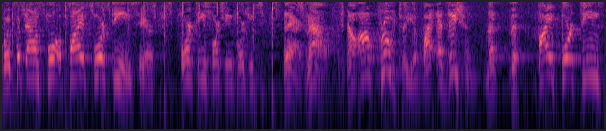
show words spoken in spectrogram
we'll put down four, five 14s here. 14, 14, 14. There. Now, now I'll prove to you by addition that that five 14s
